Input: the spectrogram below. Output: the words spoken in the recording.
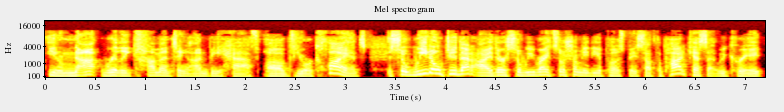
you know not really commenting on behalf of your clients. So we don't do that either. So we write social media posts based off the podcast that we create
